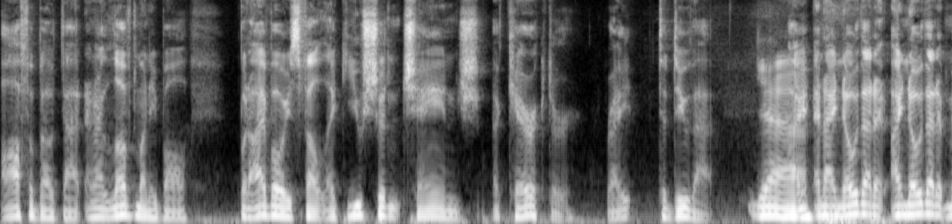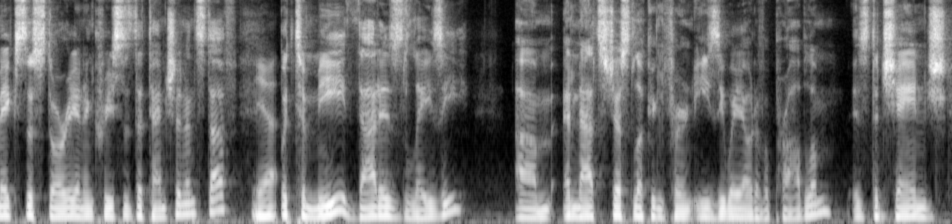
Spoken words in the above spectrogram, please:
off about that. And I love Moneyball, but I've always felt like you shouldn't change a character, right? To do that. yeah, I, and I know that it I know that it makes the story and increases the tension and stuff. Yeah. But to me, that is lazy. Um, and that's just looking for an easy way out of a problem is to change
